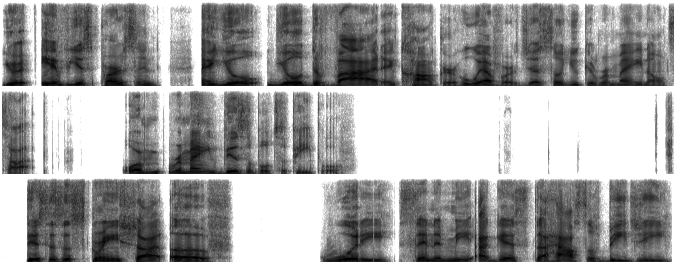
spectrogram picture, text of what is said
You're an envious person and you'll you'll divide and conquer whoever just so you can remain on top or m- remain visible to people. This is a screenshot of Woody sending me, I guess, the House of BG.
